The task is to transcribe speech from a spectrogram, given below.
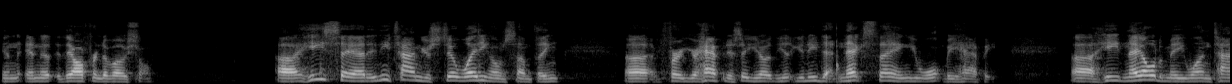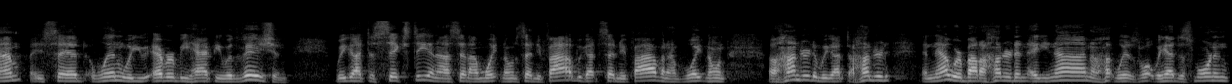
in, in the, the offering devotional. Uh, he said, anytime you're still waiting on something uh, for your happiness, you know, you, you, need that next thing, you won't be happy. Uh, he nailed me one time. He said, when will you ever be happy with vision? We got to 60, and I said, I'm waiting on 75. We got 75, and I'm waiting on 100, and we got to 100, and now we're about 189, which is what we had this morning.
